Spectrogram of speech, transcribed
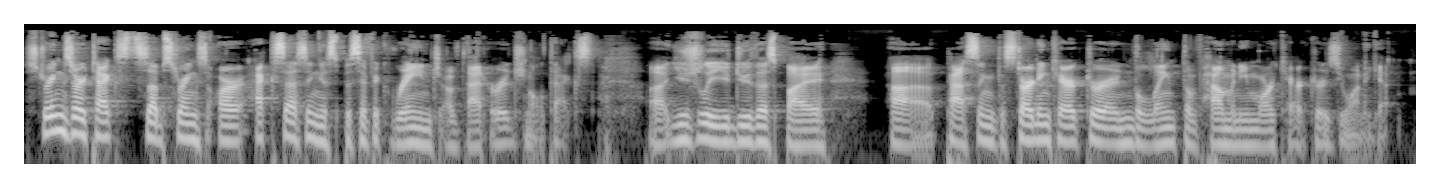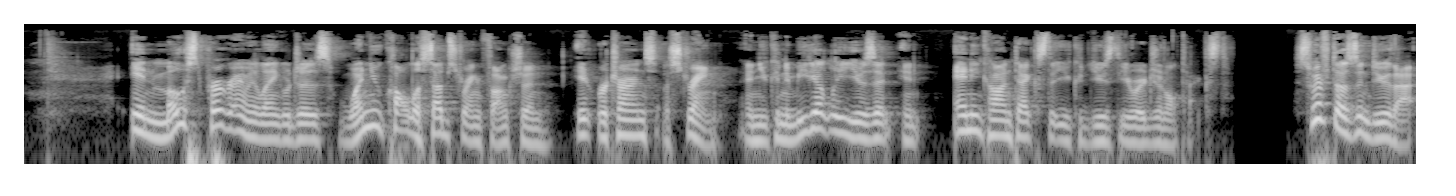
strings are text, substrings are accessing a specific range of that original text. Uh, usually you do this by uh, passing the starting character and the length of how many more characters you want to get. In most programming languages, when you call a substring function, it returns a string, and you can immediately use it in any context that you could use the original text. Swift doesn't do that.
